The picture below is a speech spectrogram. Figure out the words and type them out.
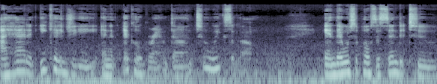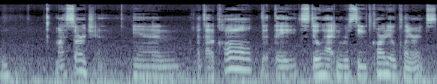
I had an EKG and an echogram done two weeks ago. And they were supposed to send it to my surgeon. And I got a call that they still hadn't received cardio clearance.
